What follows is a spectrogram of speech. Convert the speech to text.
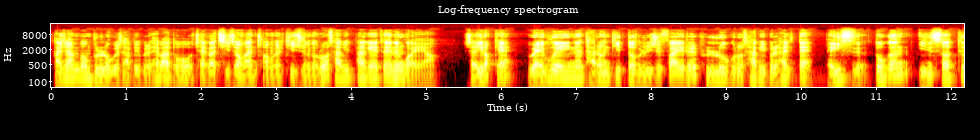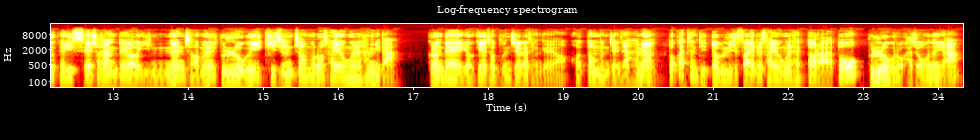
다시 한번 블록을 삽입을 해봐도 제가 지정한 점을 기준으로 삽입하게 되는 거예요. 자, 이렇게 외부에 있는 다른 DWG 파일을 블록으로 삽입을 할 때 베이스 또는 인서트 베이스에 저장되어 있는 점을 블록의 기준점으로 사용을 합니다. 그런데 여기에서 문제가 생겨요. 어떤 문제냐 하면 똑같은 DWG 파일을 사용을 했더라도 블록으로 가져오느냐,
